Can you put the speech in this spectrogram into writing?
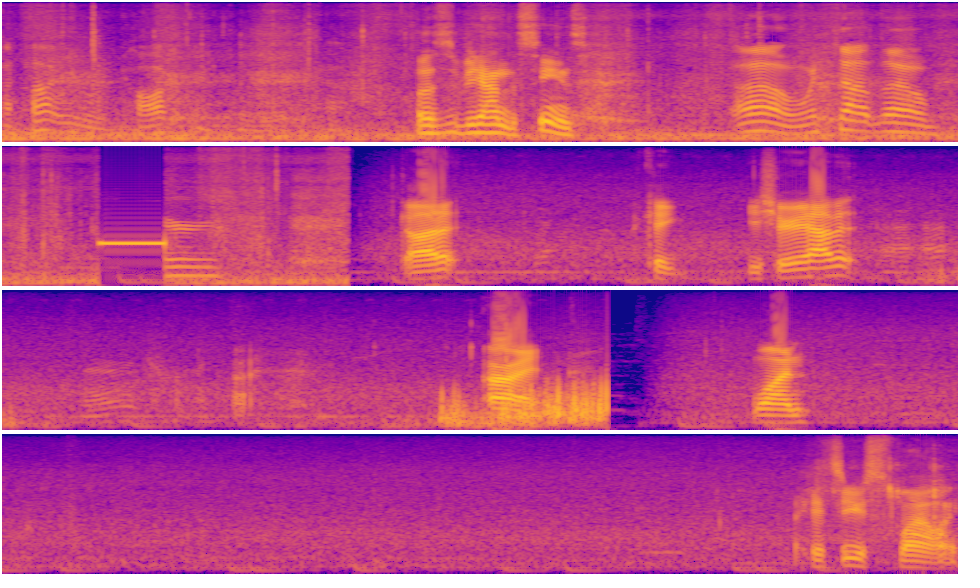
I thought you were talking to me. Oh, this is behind the scenes. Oh, what's up, though? Got it? Okay, you sure you have it? All right. One. I can see you smiling.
